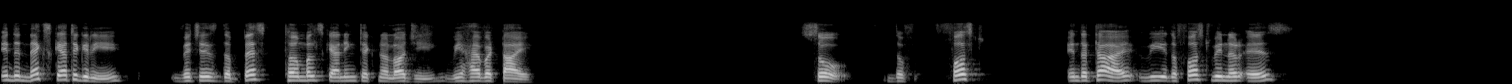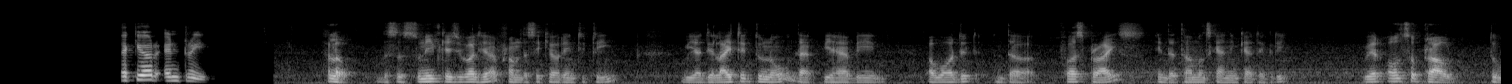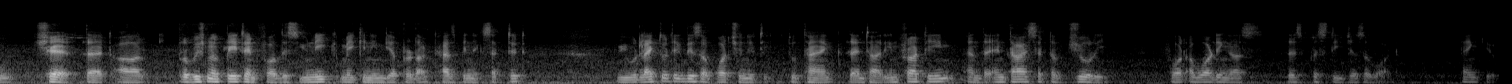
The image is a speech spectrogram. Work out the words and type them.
In the next category, which is the best thermal scanning technology, we have a tie. So the first in the tie, we the first winner is Secure Entry. Hello, this is Sunil Kejriwal here from the Secure Entry team. We are delighted to know that we have been awarded the first prize in the thermal scanning category. We are also proud to share that our provisional patent for this unique Make in India product has been accepted. We would like to take this opportunity to thank the entire iNFHRA team and the entire set of jury for awarding us this prestigious award. Thank you.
